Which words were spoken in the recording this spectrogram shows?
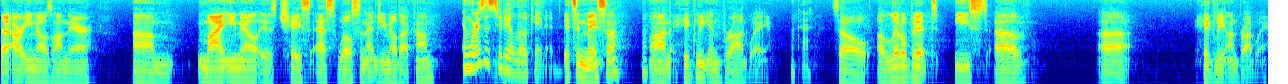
uh, our email's on there. Um, my email is chase s wilson at gmail.com. And where's the studio located? It's in Mesa on Higley and Broadway. Okay. So a little bit east of uh, Higley on Broadway.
